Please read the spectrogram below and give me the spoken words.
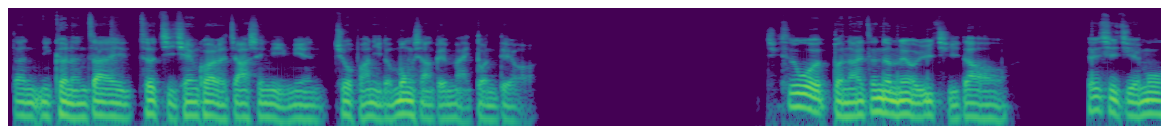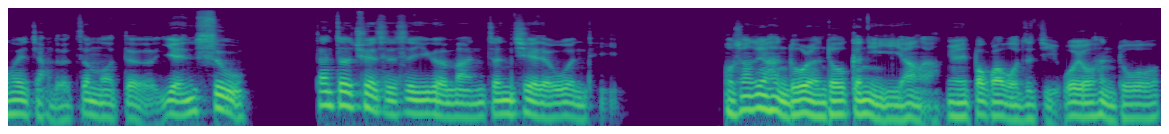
但你可能在这几千块的加薪里面，就把你的梦想给买断掉了。其实我本来真的没有预期到这期节目会讲的这么的严肃，但这确实是一个蛮真切的问题。我相信很多人都跟你一样啊，因为包括我自己，我有很多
